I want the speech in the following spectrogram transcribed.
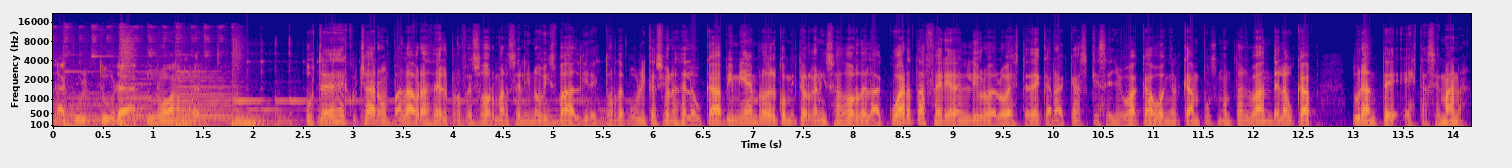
la cultura no ha muerto. Ustedes escucharon palabras del profesor Marcelino Bisbal, director de publicaciones de la UCAP y miembro del comité organizador de la cuarta Feria del Libro del Oeste de Caracas que se llevó a cabo en el campus Montalbán de la UCAP durante esta semana.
